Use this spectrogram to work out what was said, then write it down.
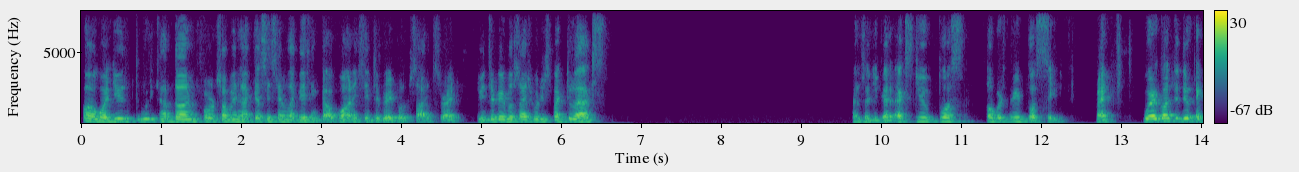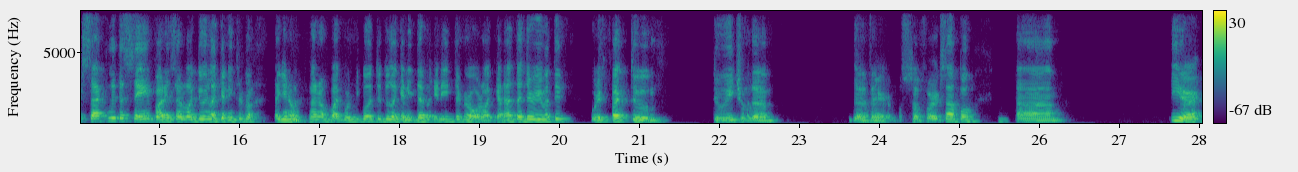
Well, what you would have done for something like a system like this in Calc one is integrate both sides, right? You integrate both sides with respect to x. And so you get x cubed plus over three plus c, right? We're going to do exactly the same, but instead of like doing like an integral, like, you know, kind of like we're going to do like an indefinite integral or like an antiderivative with respect to, to each of the, the variables. So for example, um, here,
